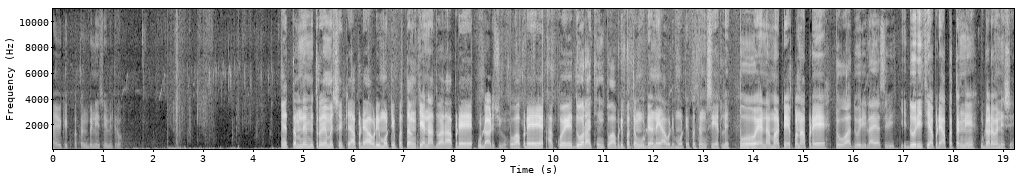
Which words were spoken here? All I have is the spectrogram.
આવી કંઈક પતંગ બની છે મિત્રો. એ તમને મિત્રો એમ છે કે આપણે આવડી મોટી પતંગ કેના દ્વારા આપણે ઉડાડશું? તો આપણે આ કોઈ દોરાથી તો આપણી પતંગ ઉડે નહીં, આવડી મોટી પતંગ છે એટલે. તો એના માટે પણ આપણે જો આ દોરી લાયા સીવી એ દોરીથી આપણે આ પતંગને ઉડાડવાની છે.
